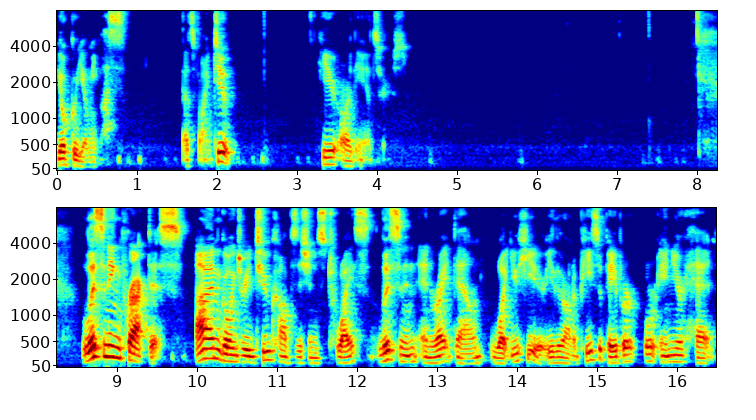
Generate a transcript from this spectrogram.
よく読みます。That's fine too. Here are the answers. Listening practice. I'm going to read two compositions twice. Listen and write down what you hear, either on a piece of paper or in your head.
